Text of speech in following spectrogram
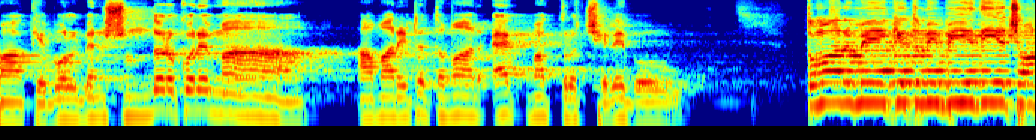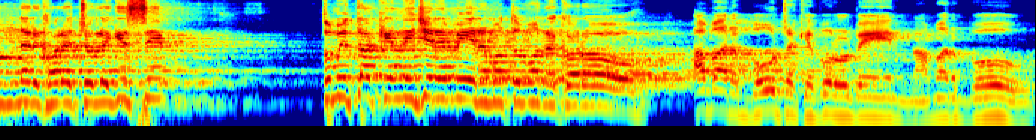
মাকে বলবেন, সুন্দর করে মা, আমার এটা তোমার একমাত্র ছেলে বউ। তোমার মেয়েকে তুমি বিয়ে দিয়েছ অন্যের ঘরে চলে গেছি। তুমি তাকে নিজের মেয়ের মতো মনে করো। আবার বউটাকে বলবেন, আমার বউ,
